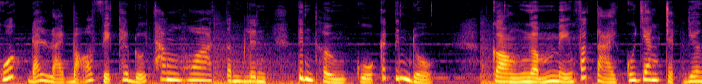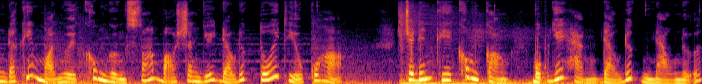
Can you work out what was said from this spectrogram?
Quốc đã loại bỏ việc theo đuổi thăng hoa tâm linh, tinh thần của các tín đồ. Còn ngậm miệng phát tài của Giang Trạch Dân đã khiến mọi người không ngừng xóa bỏ ranh giới đạo đức tối thiểu của họ, cho đến khi không còn một giới hạn đạo đức nào nữa.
